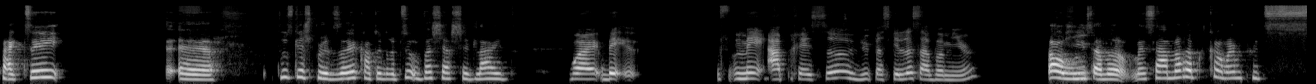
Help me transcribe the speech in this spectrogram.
fait que, tu sais, tout ce que je peux dire, quand tu as une rupture, va chercher de l'aide. Ouais, ben, mais après ça, vu, parce que là, ça va mieux. Ah oui, ça va. Mais ça m'a repris quand même plus de 7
